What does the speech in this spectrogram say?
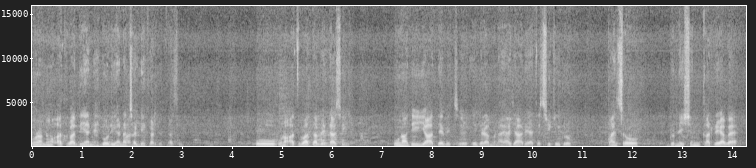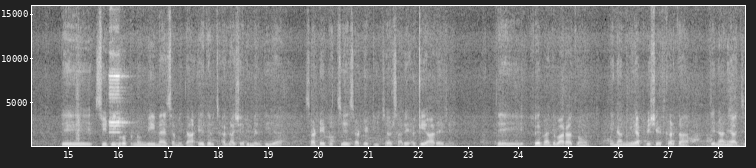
ਉਹਨਾਂ ਨੂੰ ਅਤਵਾਦੀਆਂ ਨੇ ਗੋਲੀਆਂ ਨਾਲ ਛੱਲੀ ਕਰ ਦਿੱਤਾ ਸੀ। ਉਹ ਉਹਨਾਂ ਅਤਵਾਦ ਦਾ ਵੇਲਾ ਸੀ। ਉਹਨਾਂ ਦੀ ਯਾਦ ਦੇ ਵਿੱਚ ਇਹ ਜਿਹੜਾ ਮਨਾਇਆ ਜਾ ਰਿਹਾ ਤੇ ਸਿਟੀ ਗਰੁੱਪ 500 ਡੋਨੇਸ਼ਨ ਕਰ ਰਿਹਾ ਵੈ ਤੇ ਸਿਟੀ ਗਰੁੱਪ ਨੂੰ ਵੀ ਮੈਂ ਸਮਝਦਾ ਇਹਦੇ ਵਿੱਚ ਹੱਲਾਸ਼ੇਰੀ ਮਿਲਦੀ ਹੈ। ਸਾਡੇ ਬੱਚੇ, ਸਾਡੇ ਟੀਚਰ ਸਾਰੇ ਅੱਗੇ ਆ ਰਹੇ ਨੇ। ਤੇ ਫਿਰ ਮੈਂ ਦੁਬਾਰਾ ਤੋਂ ਇਹਨਾਂ ਨੂੰ ਵੀ ਐਪਰੀਸ਼ੀਏਟ ਕਰਦਾ, ਜਿਨ੍ਹਾਂ ਨੇ ਅੱਜ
